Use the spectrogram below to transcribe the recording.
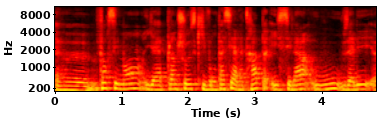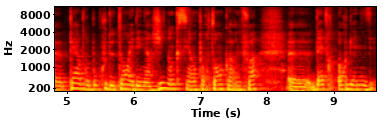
euh, forcément, il y a plein de choses qui vont passer à la trappe et c'est là où vous allez euh, perdre beaucoup de temps et d'énergie. Donc, c'est important, encore une fois, d'être organisé.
